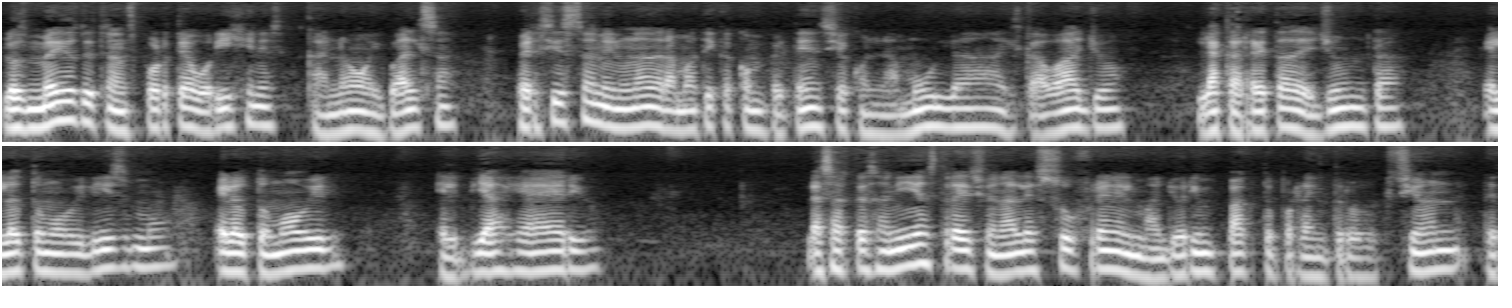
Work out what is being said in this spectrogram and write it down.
Los medios de transporte aborígenes, canoa y balsa, persisten en una dramática competencia con la mula, el caballo, la carreta de yunta, el automovilismo, el automóvil, el viaje aéreo, las artesanías tradicionales sufren el mayor impacto por la introducción de,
